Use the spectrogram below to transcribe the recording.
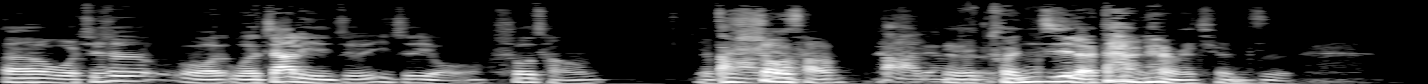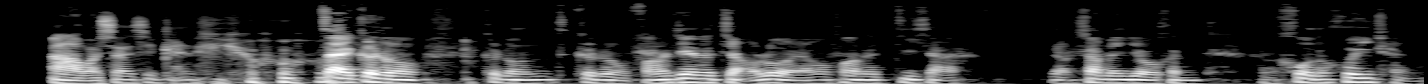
呃，我其实我我家里就一直有收藏，也不是收藏，大量就是囤积了大量的签字，啊，我相信肯定有。在各种各种各种房间的角落，然后放在地下，然后上面有很很厚的灰尘，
